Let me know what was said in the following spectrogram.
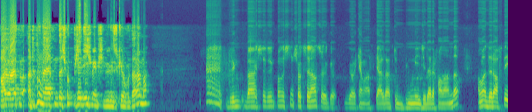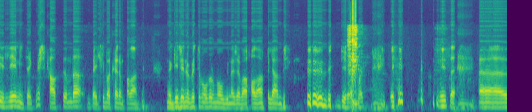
Abi hayatın, adamın hayatında çok bir şey değişmemiş gibi gözüküyor buradan ama. Dün, ben işte dün konuştum çok selam söyle Gö- Görkem askerden tüm dinleyicilere falan da. Ama draftı izleyemeyecekmiş. Kalktığımda belki bakarım falan gece nöbetim olur mu o gün acaba falan filan diyor. Neyse. Ee,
